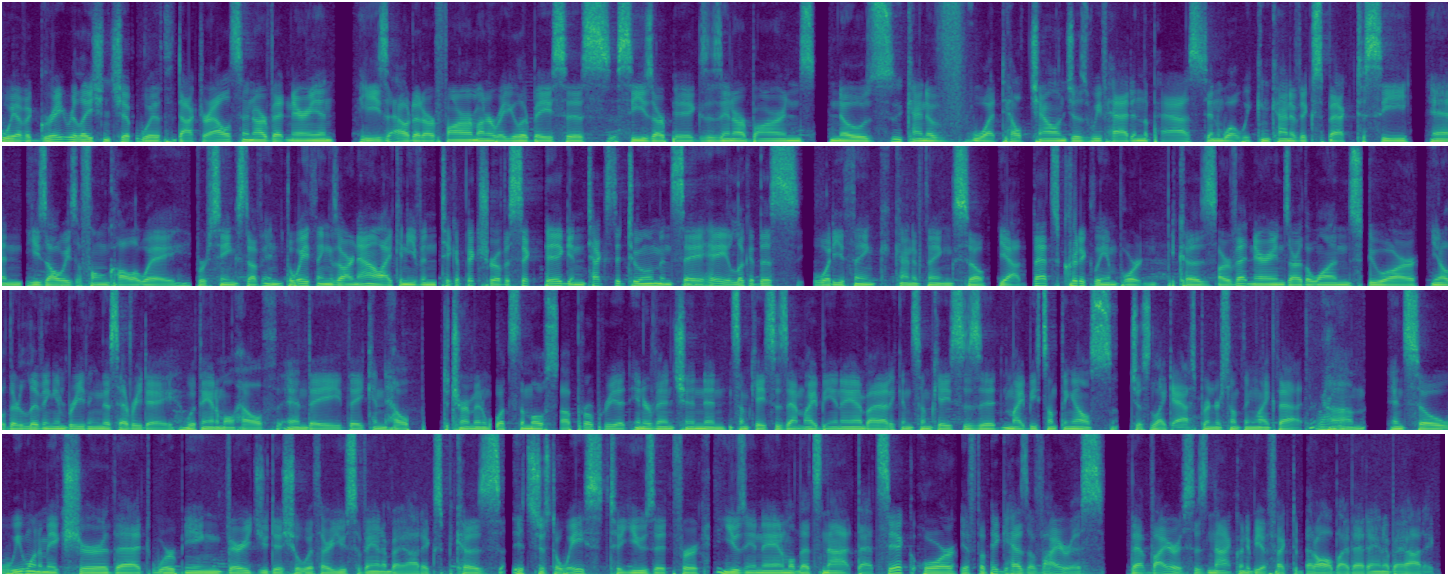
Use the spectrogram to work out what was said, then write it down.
We have a great relationship with Dr. Allison, our veterinarian. He's out at our farm on a regular basis, sees our pigs, is in our barns, knows kind of what health challenges we've had in the past and what we can kind of expect to see. And he's always a phone call away for seeing stuff. And the way things are now, I can even take a picture of a sick pig and text it to him and say, hey, look at this. What do you think? kind of thing. So, yeah, that's critically important because our veterinarians are the ones who are, you know, they're living and breathing this every day with animal health and they, they can help determine what's the most appropriate intervention. And in some cases, that might be an antibiotic. In some cases, it might be something else, just like aspirin or something like that. Right. Um, and so we want to make sure that we're being very judicial with our use of antibiotics because it's just a waste to use it for using an animal that's not that sick. Or if a pig has a virus, that virus is not going to be affected at all by that antibiotic.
